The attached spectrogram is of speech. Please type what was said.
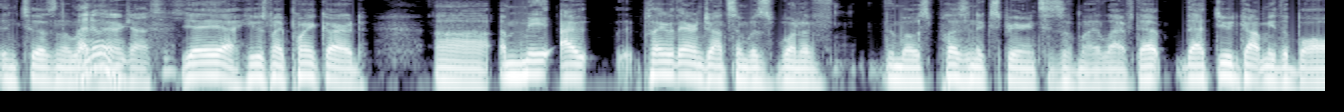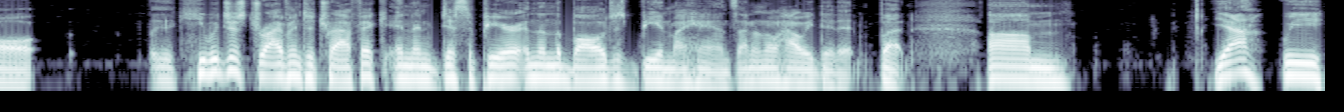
in 2011. I know Aaron Johnson. Yeah, yeah, yeah. He was my point guard. Uh, ama- I playing with Aaron Johnson was one of the most pleasant experiences of my life. That that dude got me the ball. Like, he would just drive into traffic and then disappear, and then the ball would just be in my hands. I don't know how he did it, but um, yeah, we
